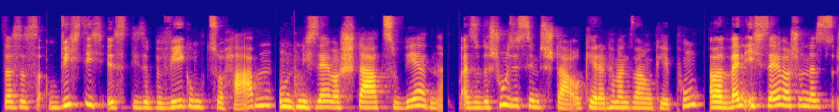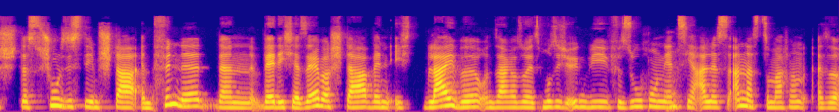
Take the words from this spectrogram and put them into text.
dass es wichtig ist, diese Bewegung zu haben, um nicht selber starr zu werden also das Schulsystem ist starr, okay, dann kann man sagen, okay, Punkt. Aber wenn ich selber schon das, das Schulsystem starr empfinde, dann werde ich ja selber starr, wenn ich bleibe und sage so, jetzt muss ich irgendwie versuchen, jetzt hier alles anders zu machen. Also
